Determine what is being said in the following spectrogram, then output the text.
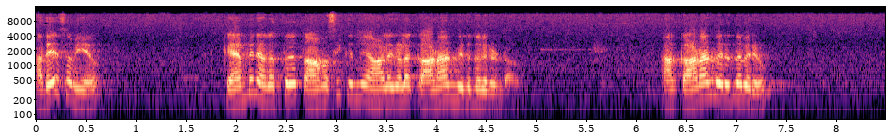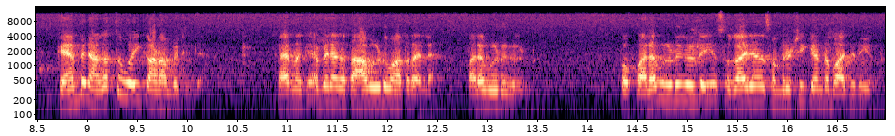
അതേസമയം ക്യാമ്പിനകത്ത് താമസിക്കുന്ന ആളുകളെ കാണാൻ വരുന്നവരുണ്ടാവും. ആ കാണാൻ വരുന്നവരും ക്യാമ്പിനകത്ത് പോയി കാണാൻ പറ്റില്ല. കാരണം ക്യാമ്പിനകത്ത് ആ വീട് മാത്രമല്ല പല വീടുകളുണ്ട്. അപ്പോൾ പല വീടുകളുടെയും സ്വകാര്യത സംരക്ഷിക്കേണ്ട ബാധ്യതയുണ്ട്.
